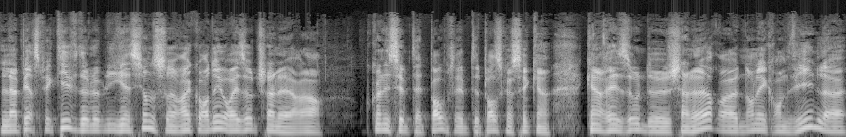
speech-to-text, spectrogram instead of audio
la, perspective de l'obligation de se raccorder au réseau de chaleur. Alors, vous connaissez peut-être pas, vous savez peut-être pas ce que c'est qu'un qu'un réseau de chaleur euh, dans les grandes villes.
